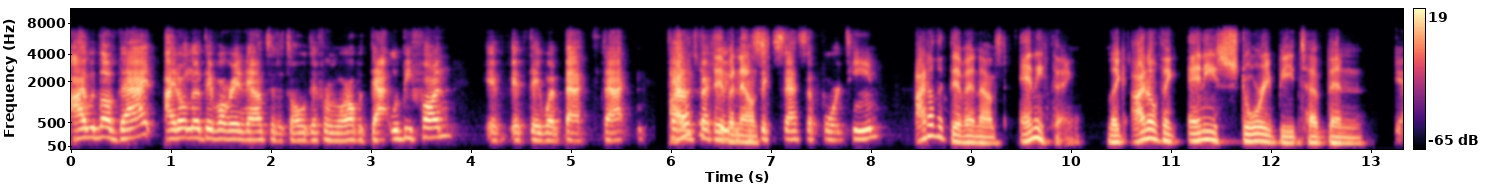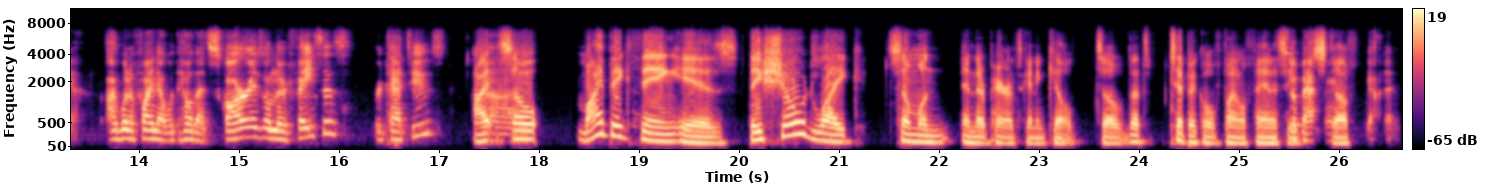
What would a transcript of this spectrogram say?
I would love that. I don't know if they've already announced that it's a whole different world, but that would be fun if if they went back to that. I don't think they've with the announced- success of 14. I don't think they've announced anything. Like I don't think any story beats have been Yeah, I want to find out what the hell that scar is on their faces or tattoos. I Um, so my big thing is they showed like someone and their parents getting killed. So that's typical Final Fantasy So Batman. stuff. Got it.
